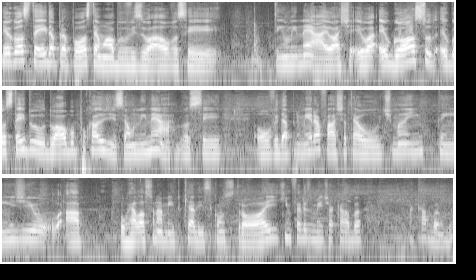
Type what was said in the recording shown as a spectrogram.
Eu gostei da proposta, é um álbum visual, você tem um linear. Eu acho, eu, eu gosto, eu gostei do, do álbum por causa disso, é um linear. Você ouve da primeira faixa até a última e entende o, a- o relacionamento que ali se constrói e que infelizmente acaba acabando,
